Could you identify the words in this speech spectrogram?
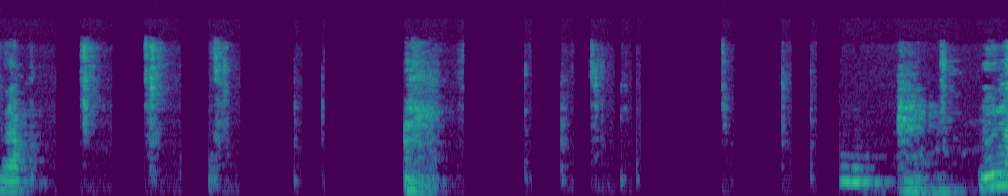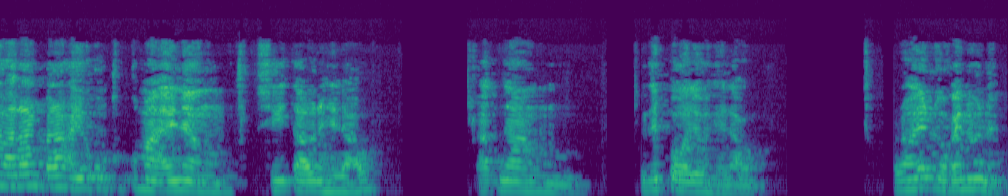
Sarap. Yung nakaraan parang ayokong kumain ng sitaw na hilaw at ng repolyo hilaw. Pero ngayon okay naman eh.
